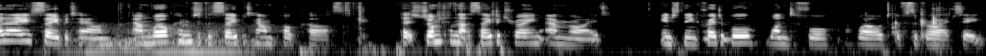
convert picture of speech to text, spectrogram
Hello, Sobertown, and welcome to the Sobertown podcast. Let's jump on that sober train and ride into the incredible, wonderful world of sobriety.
